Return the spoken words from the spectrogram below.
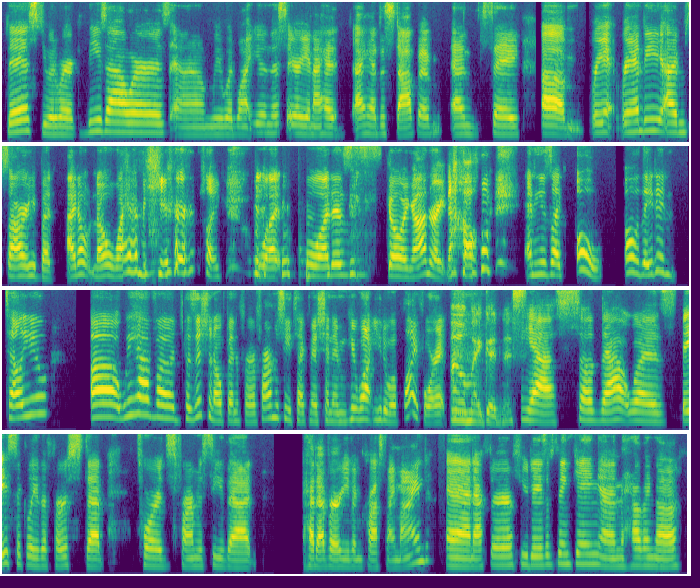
this, you would work these hours, um, we would want you in this area. And I had I had to stop him and say, um, Randy, I'm sorry, but I don't know why I'm here. like what what is going on right now? and he's like, Oh, oh, they didn't tell you? Uh, we have a position open for a pharmacy technician and we want you to apply for it. Oh my goodness. Yeah. So that was basically the first step towards pharmacy that had ever even crossed my mind. And after a few days of thinking and having a,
